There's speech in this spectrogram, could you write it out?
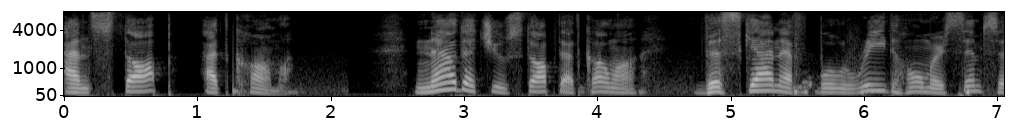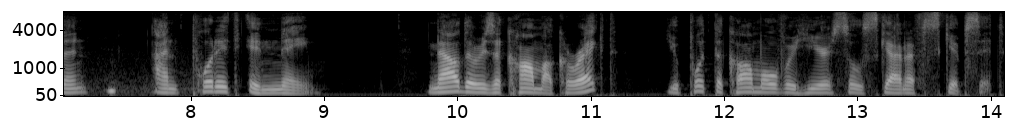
and stop at comma. Now that you stopped at comma, the scanf will read Homer Simpson and put it in name. Now there is a comma, correct? You put the comma over here so scanf skips it.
